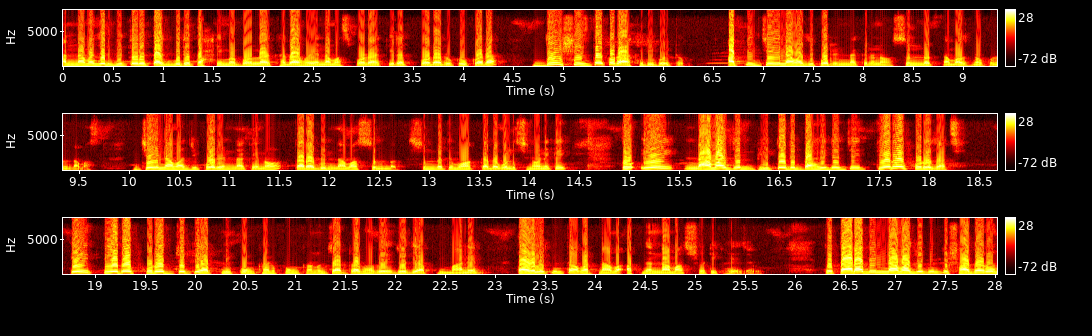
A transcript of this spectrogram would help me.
আর নামাজের ভিতরে তাকবিরে তাহরিমা বলা খাদা হয়ে নামাজ পড়া, কিরাত পড়া, রুকু করা, দুই সিজদা করা আখেরি বৈঠক। আপনি যেই নামাজি পড়েন না কেন, সুন্নত নামাজ, নফল নামাজ। যেই নামাজি পড়েন না কেন, তারাবির নামাজ সুন্নত। সুন্নতে মহাক্কাদা বলেছেন অনেকেই। তো এই নামাজের ভিতরে বাহিরে যে তেরো ফরজ আছে, এই তেরো ফরজ যদি আপনি পুঙ্খানু পুঙ্খানু যাত্রা ভাবে যদি আপনি মানেন, তাহলে কিন্তু আবার আপনার নামাজ সঠিক হয়ে যাবে। তো তারাবির নামাজও কিন্তু সাধারণ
